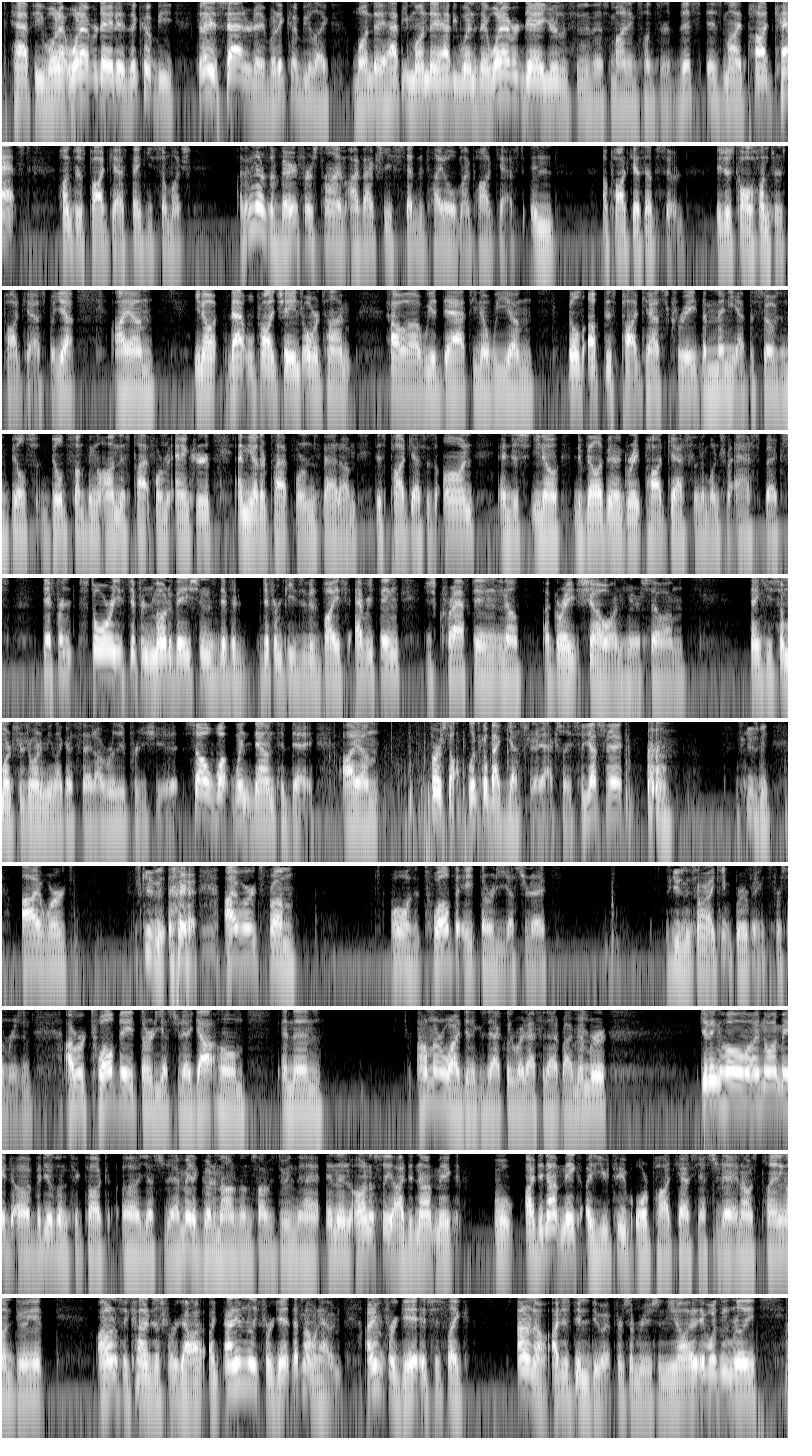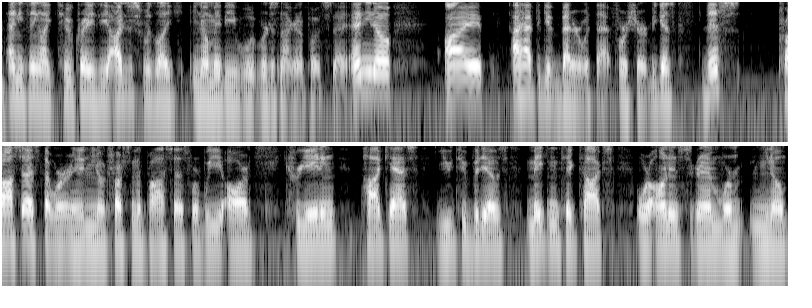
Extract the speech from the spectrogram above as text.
happy, whatever day it is. It could be, today is Saturday, but it could be like Monday, happy Monday, happy Wednesday, whatever day you're listening to this. My name's Hunter. This is my podcast, Hunter's Podcast. Thank you so much. I think that was the very first time I've actually said the title of my podcast in a podcast episode. It's just called Hunter's Podcast. But yeah, I um, you know, that will probably change over time how uh, we adapt. You know, we um build up this podcast, create the many episodes, and build build something on this platform, Anchor, and the other platforms that um, this podcast is on, and just you know developing a great podcast and a bunch of aspects, different stories, different motivations, different different pieces of advice, everything, just crafting you know a great show on here. So um. Thank you so much for joining me. Like I said, I really appreciate it. So, what went down today? I um First off, let's go back yesterday actually. So yesterday, excuse me, I worked excuse me. Okay. I worked from what was it? 12 to 8:30 yesterday. Excuse me, sorry. I keep burping for some reason. I worked 12 to 8:30 yesterday. Got home and then I don't remember what I did exactly right after that, but I remember getting home, I know I made uh, videos on TikTok uh, yesterday. I made a good amount of them, so I was doing that. And then honestly, I did not make well, I did not make a YouTube or podcast yesterday, and I was planning on doing it. I honestly kind of just forgot. Like I didn't really forget. That's not what happened. I didn't forget. It's just like I don't know. I just didn't do it for some reason. You know, it, it wasn't really anything like too crazy. I just was like, you know, maybe we're just not gonna post today. And you know, I I have to get better with that for sure because this process that we're in, you know, trusting the process where we are creating podcasts, YouTube videos, making TikToks, we're on Instagram, we're, you know,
